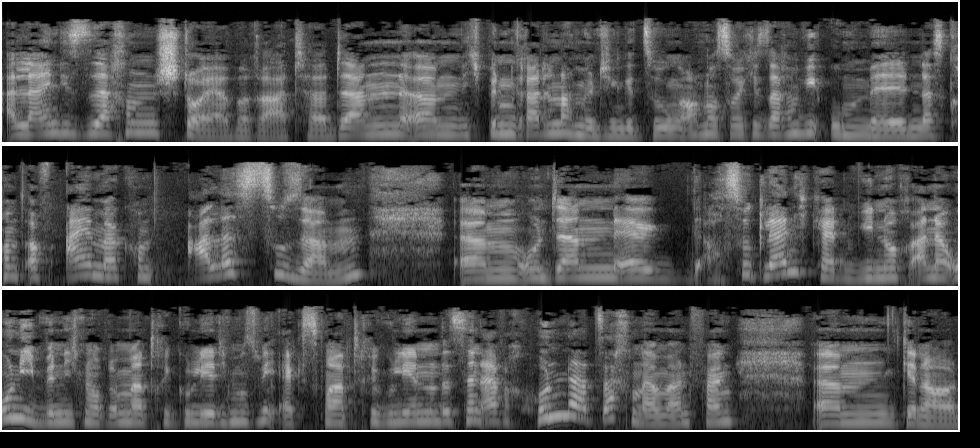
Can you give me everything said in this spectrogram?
allein diese Sachen Steuerberater, dann ähm, ich bin gerade nach München gezogen, auch noch solche Sachen wie ummelden. Das kommt auf einmal, kommt alles zusammen ähm, und dann äh, auch so Kleinigkeiten wie noch an der Uni bin ich noch immatrikuliert. Ich muss mich extra matrikulieren und das sind einfach 100 Sachen am Anfang, ähm, genau,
